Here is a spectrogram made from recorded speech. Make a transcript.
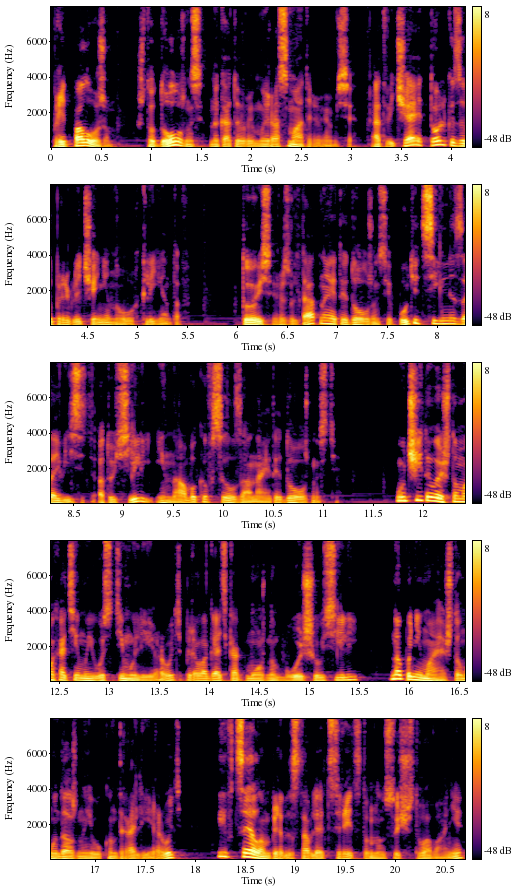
Предположим, что должность, на которой мы рассматриваемся, отвечает только за привлечение новых клиентов. То есть результат на этой должности будет сильно зависеть от усилий и навыков селза на этой должности. Учитывая, что мы хотим его стимулировать, прилагать как можно больше усилий, но понимая, что мы должны его контролировать и в целом предоставлять средства на существование,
